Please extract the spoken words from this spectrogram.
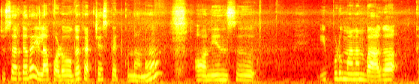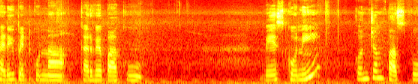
చూసారు కదా ఇలా పొడవుగా కట్ చేసి పెట్టుకున్నాను. ఆనియన్స్ ఇప్పుడు మనం బాగా కడిగి పెట్టుకున్న కరివేపాకు వేసుకొని కొంచెం పసుపు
